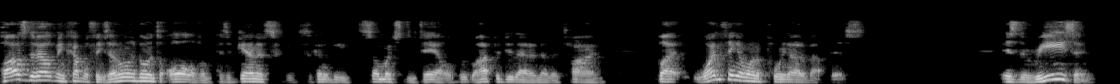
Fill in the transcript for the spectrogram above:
Paul's developing a couple things. I don't want to go into all of them because, again, it's, it's going to be so much detail. We'll have to do that another time. But one thing I want to point out about this is the reason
